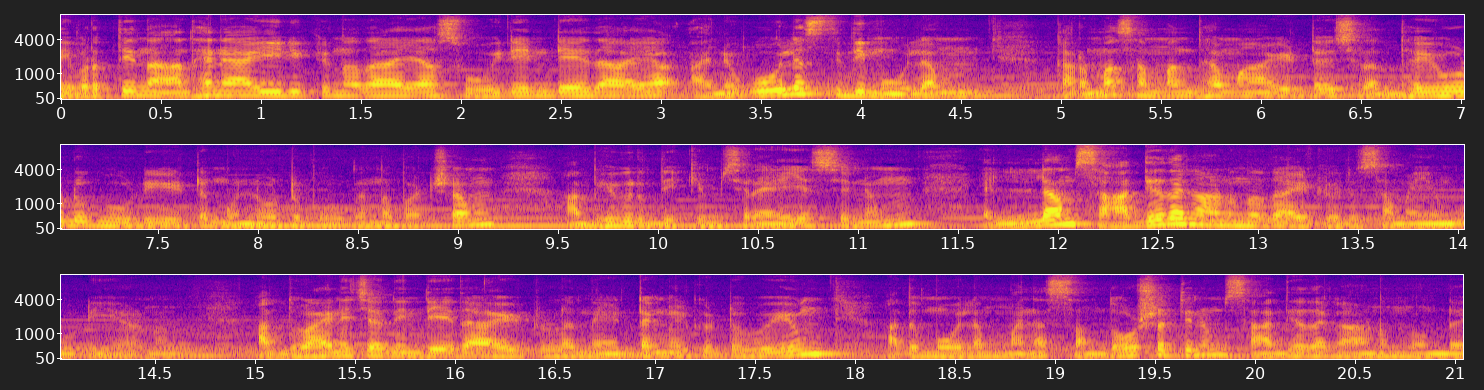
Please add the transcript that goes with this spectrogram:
നിവൃത്തിനാഥനായിരിക്കുന്നതായ സൂര്യന്റേതായ അനുകൂല സ്ഥിതി മൂലം കർമ്മസംബന്ധമായിട്ട് ശ്രദ്ധയോടു കൂടിയിട്ട് മുന്നോട്ട് പോകുന്ന പക്ഷം അഭിവൃദ്ധിക്കും ശ്രേയസ്സിനും എല്ലാം സാധ്യത കാണുന്നതായിട്ടൊരു സമയം കൂടിയാണ്. അധ്വാനിച്ചതിന്റേതായിട്ടുള്ള നേട്ടങ്ങൾ കിട്ടുകയും അതുമൂലം മനസ്സന്തോഷത്തിനും സാധ്യത കാണുന്നുണ്ട്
